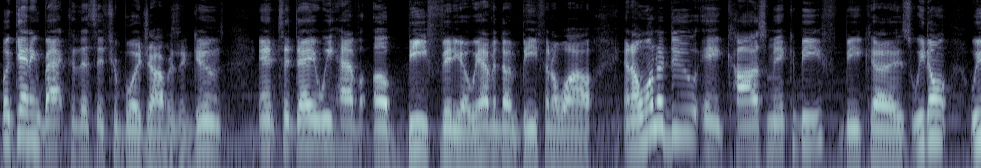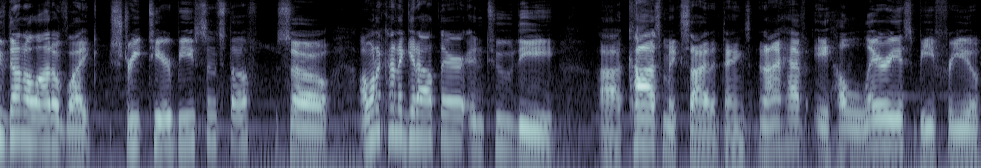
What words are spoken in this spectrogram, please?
But getting back to this, it's your boy Jobbers and Goons, and today we have a beef video. We haven't done beef in a while, and I want to do a cosmic beef because we don't. We've done a lot of like street tier beefs and stuff, so I want to kind of get out there into the uh, cosmic side of things, and I have a hilarious beef for you.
